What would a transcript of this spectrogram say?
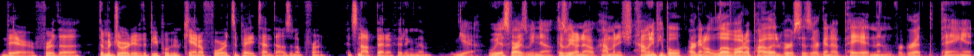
there for the, the majority of the people who can't afford to pay 10,000 up front. It's not benefiting them. Yeah, we, as far as we know, because we don't know how many how many people are going to love autopilot versus are going to pay it and then regret paying it.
